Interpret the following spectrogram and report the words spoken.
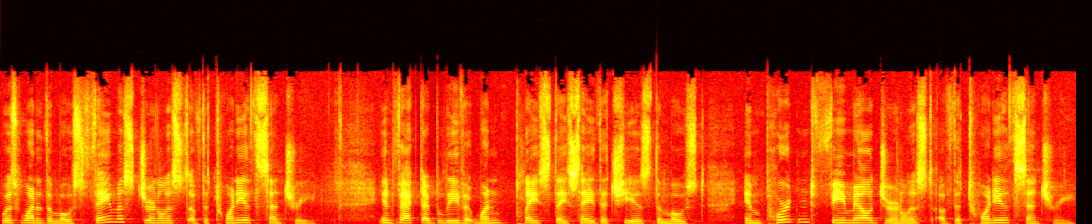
was one of the most famous journalists of the 20th century. In fact, I believe at one place they say that she is the most important female journalist of the 20th century.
